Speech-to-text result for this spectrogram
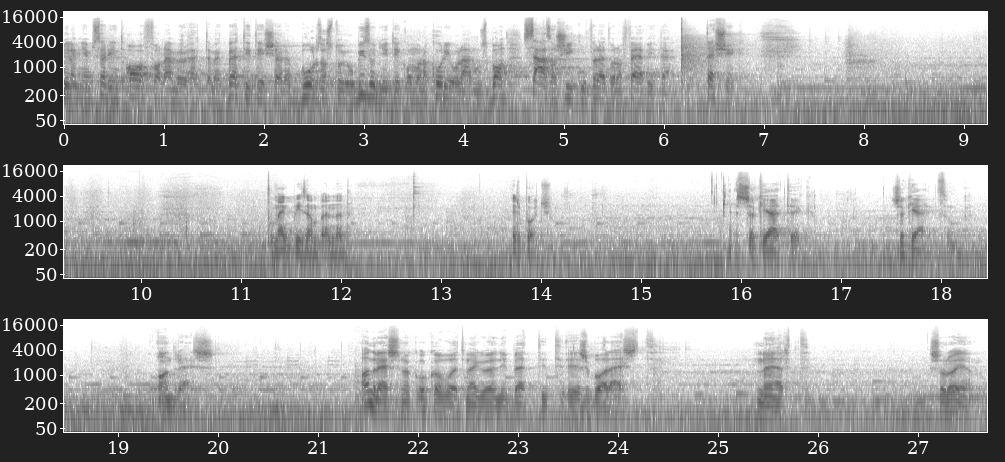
Véleményem szerint Alfa nem ölhette meg Bettit, és erre borzasztó jó bizonyítékom van a Coriolanusban. Százas IQ feled van a felvétel. Tessék! Megbízom benned. És bocs. Ez csak játék. Csak játszunk. András. Andrásnak oka volt megölni Bettit és Balást. Mert... Soroljam?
